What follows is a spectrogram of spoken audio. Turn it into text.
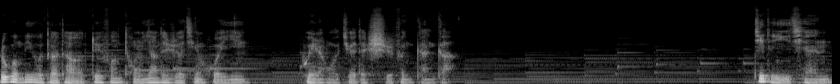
如果没有得到对方同样的热情回应，会让我觉得十分尴尬。记得以前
